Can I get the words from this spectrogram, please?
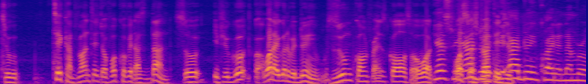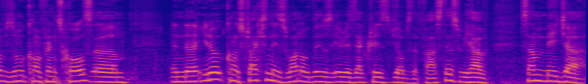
to take advantage of what COVID has done? So, if you go, what are you going to be doing? Zoom conference calls or what? Yes, we What's are, the doing, strategy? we are doing quite a number of Zoom conference calls. Um, and, uh, you know, construction is one of those areas that creates jobs the fastest. We have some major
